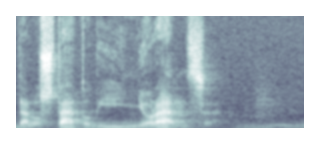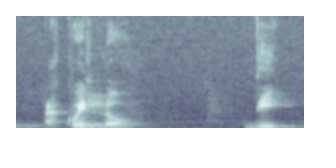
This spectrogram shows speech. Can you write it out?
dallo stato di ignoranza a quello di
